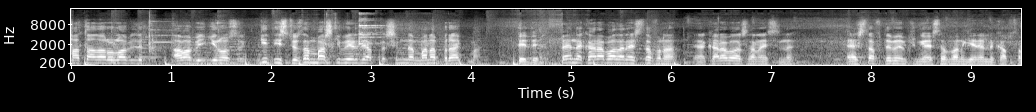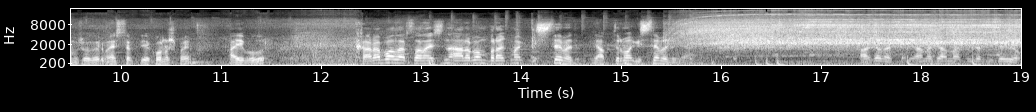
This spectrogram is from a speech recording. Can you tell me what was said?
hatalar olabilir ama bilgin olsun. Git istiyorsan başka bir yerde yaptır. Şimdiden bana bırakma dedi. Ben de Karabağlar esnafına yani Karabağlar sanayisine esnaf demeyeyim çünkü esnafların genelini kapsamış oluyorum. Esnaf diye konuşmayayım. Ayıp olur. Karabağlar sanayisine arabamı bırakmak istemedim. Yaptırmak istemedim yani. Arkadaşlar yanlış anlaşılacak bir şey yok.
